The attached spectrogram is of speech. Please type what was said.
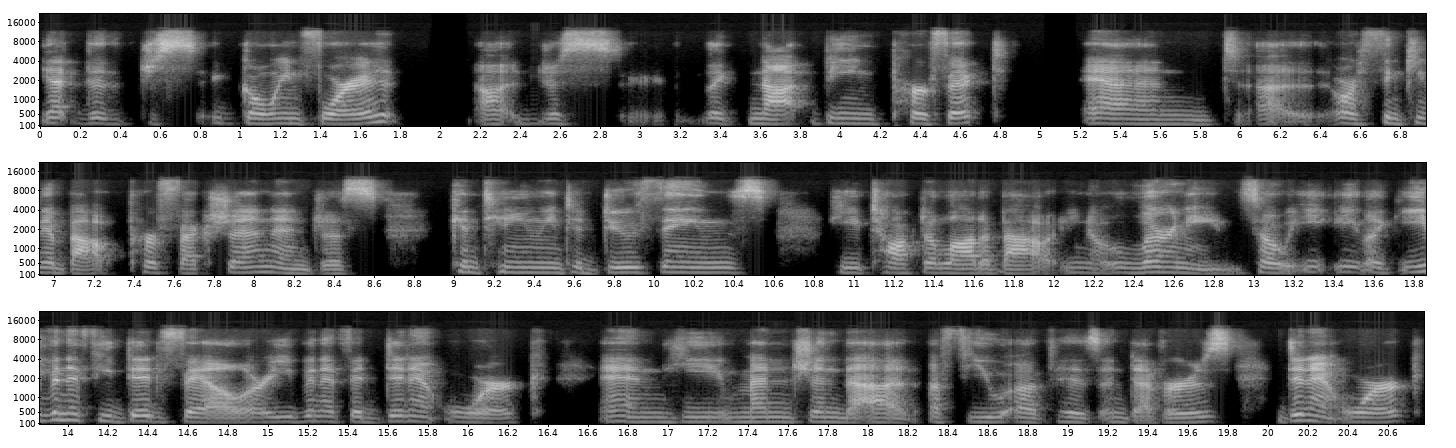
yeah, the, just going for it, uh, just like not being perfect and, uh, or thinking about perfection and just continuing to do things. He talked a lot about you know learning. So he, like even if he did fail or even if it didn't work and he mentioned that a few of his endeavors didn't work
